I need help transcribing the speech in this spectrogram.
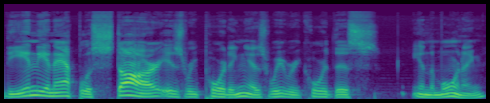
The Indianapolis Star is reporting, as we record this in the morning,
